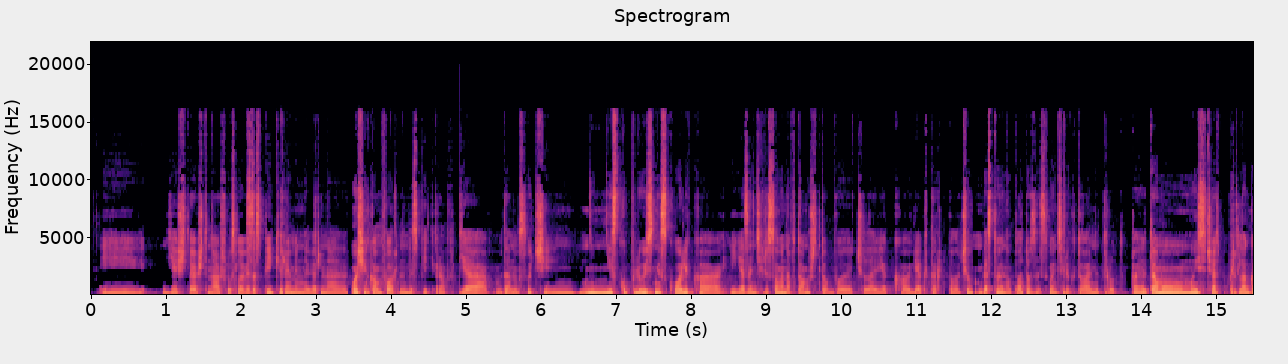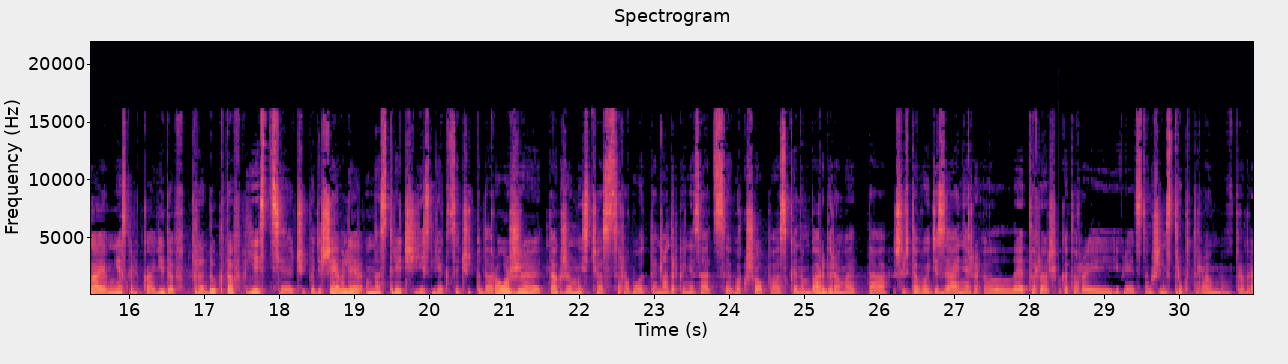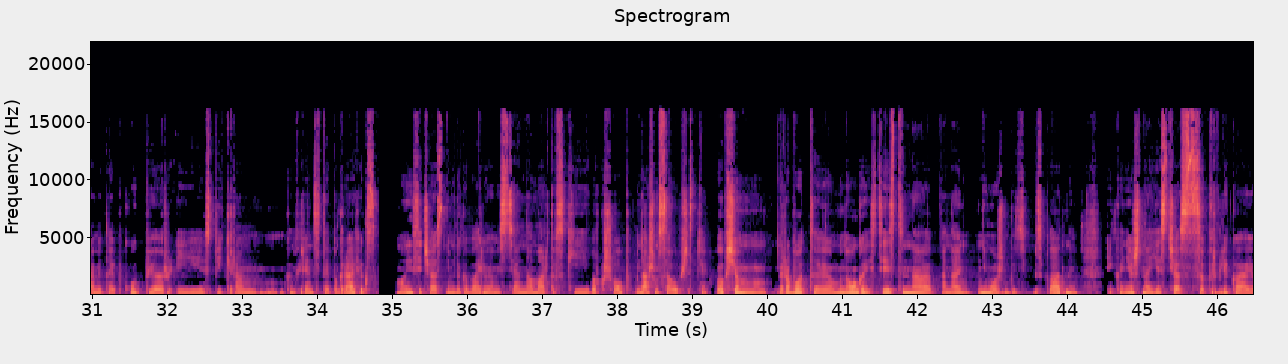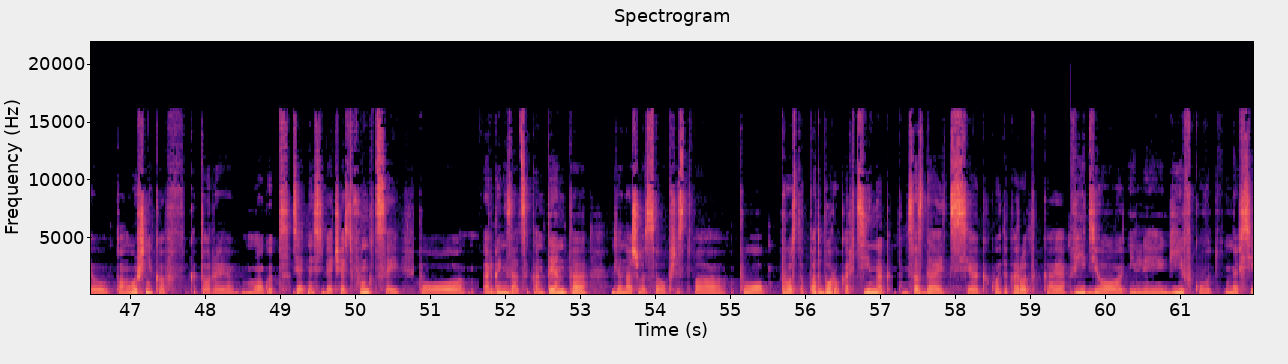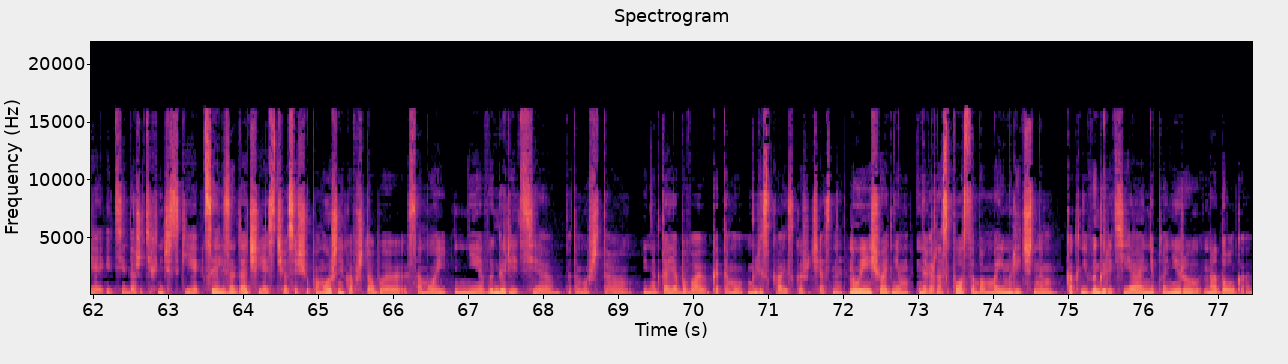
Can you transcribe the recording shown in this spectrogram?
И я считаю, что наши условия со спикерами, наверное, очень комфортны для спикеров. Я в данном случае не скуплюсь нисколько, и я заинтересована в том, чтобы человек, лектор, получил достойную плату за свой интеллектуальный труд. Поэтому мы сейчас предлагаем несколько видов продуктов. Есть чуть подешевле у нас встречи, есть лекции чуть подороже. Также мы сейчас работаем над организацией воркшопа с Кеном Барбером. Это шрифтовой дизайнер, леттерер, который является также инструктором в программе Type Cooper и спикером конференции Typographics. Мы сейчас с ним договариваемся на мартовский воркшоп в нашем сообществе. В общем, работы много, естественно, она не может быть бесплатной. И, конечно, я сейчас привлекаю помощников, которые могут взять на себя часть функций по организации контента для нашего сообщества, по просто подбору картинок, там, создать какое-то короткое видео или гифку вот на все эти даже технические цели, задачи я сейчас ищу помощников, чтобы самой не выгореть, потому что иногда я бываю к этому близка, и скажу честно. Ну и еще одним, наверное, способом моим личным, как не выгореть, я не планирую надолго.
